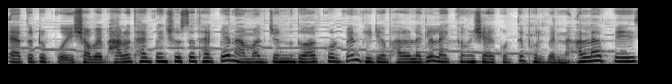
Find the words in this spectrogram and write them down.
এতটুকুই। সবাই ভালো থাকবেন, সুস্থ থাকবেন। আমার জন্য দোয়া করবেন। ভিডিও ভালো লাগলে লাইক, কমেন্ট, শেয়ার করতে ভুলবেন না। আল্লাহ হাফেজ।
